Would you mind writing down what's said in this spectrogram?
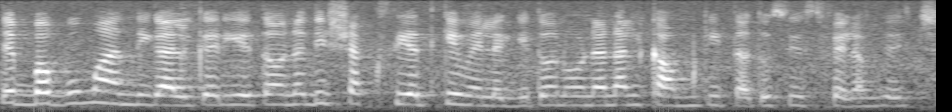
ਤੇ ਬੱਬੂ ਮਾਨ ਦੀ ਗੱਲ ਕਰੀਏ ਤਾਂ ਉਹਨਾਂ ਦੀ ਸ਼ਖਸੀਅਤ ਕਿਵੇਂ ਲੱਗੀ? ਤੁਹਾਨੂੰ ਉਹਨਾਂ ਨਾਲ ਕੰਮ ਕੀਤਾ ਤੁਸੀਂ ਇਸ ਫਿਲਮ ਵਿੱਚ?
